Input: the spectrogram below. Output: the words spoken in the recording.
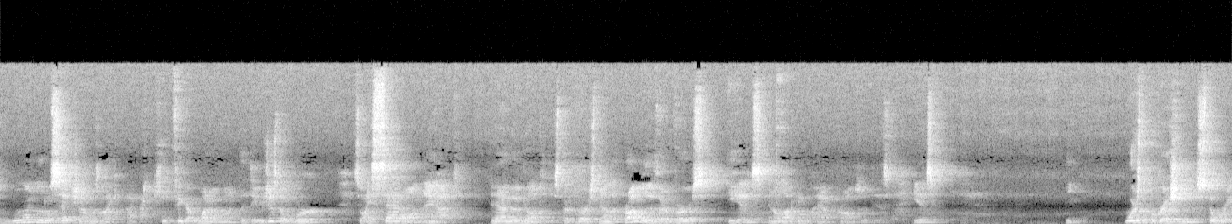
one little section I was like, I, I can't figure out what I want to put there. It was just a word. So I sat on that, and then I moved on to this third verse. Now the problem with the third verse is, and a lot of people have problems with this, is where's the progression in the story?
